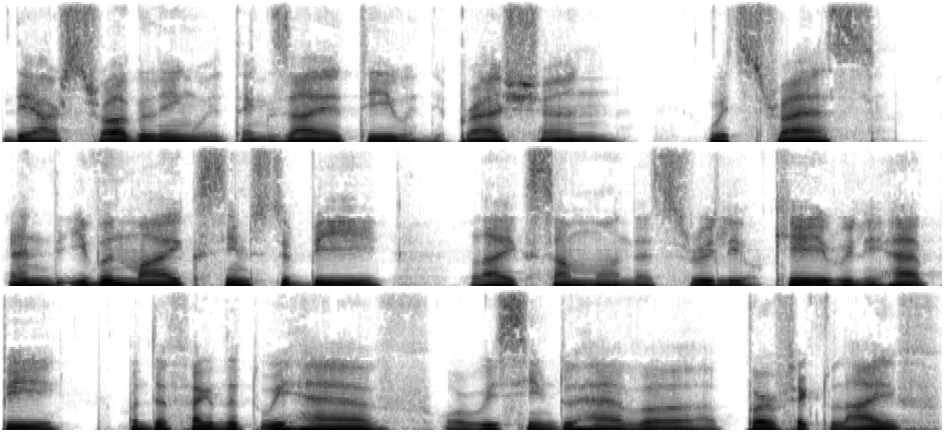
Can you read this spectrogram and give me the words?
they are struggling with anxiety, with depression, with stress. And even Mike seems to be like someone that's really okay, really happy. But the fact that we have or we seem to have a perfect life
